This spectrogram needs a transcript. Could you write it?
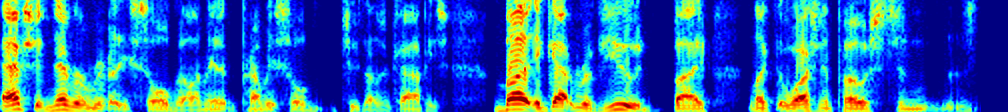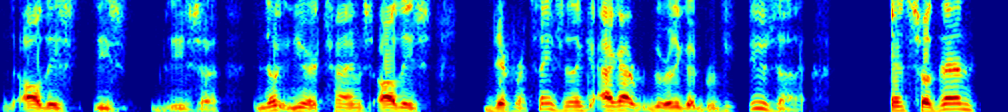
Actually, it never really sold well. I mean, it probably sold 2,000 copies, but it got reviewed by like the Washington Post and all these these these uh, New York Times, all these different things, and I got really good reviews on it. And so then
